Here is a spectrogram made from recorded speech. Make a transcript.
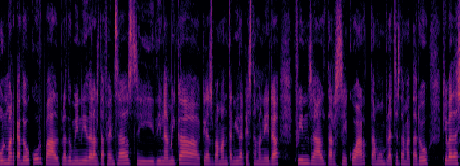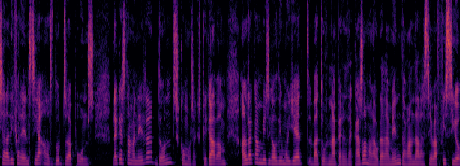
Un marcador curt pel predomini de les defenses i dinàmica que es va mantenir d'aquesta manera fins al tercer quart amb un Platges de Mataró que va deixar la diferència als 12 punts. D'aquesta manera, doncs, com us explicàvem, el recanvis Gaudí Mollet va tornar a perdre casa, malauradament, davant de la seva afició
